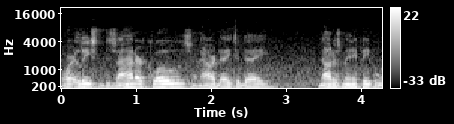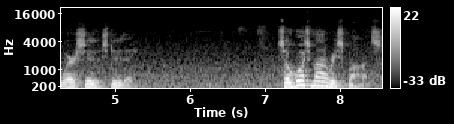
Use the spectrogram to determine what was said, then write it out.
or at least designer clothes in our day today. Not as many people wear suits, do they? So, what's my response?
